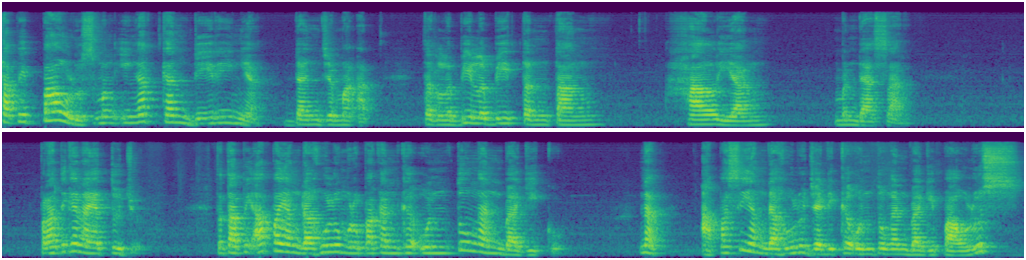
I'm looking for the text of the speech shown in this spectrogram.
tapi Paulus mengingatkan dirinya dan jemaat terlebih-lebih tentang hal yang mendasar. Perhatikan ayat 7. Tetapi apa yang dahulu merupakan keuntungan bagiku. Nah, apa sih yang dahulu jadi keuntungan bagi Paulus?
